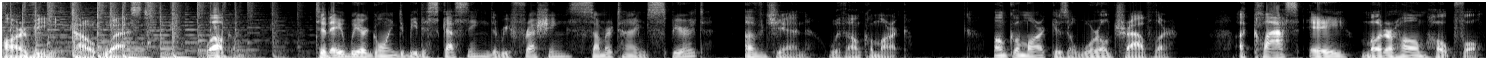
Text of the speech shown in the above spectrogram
RV Out West. Welcome. Today we are going to be discussing the refreshing summertime spirit of gin with Uncle Mark. Uncle Mark is a world traveler, a Class A motorhome hopeful,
